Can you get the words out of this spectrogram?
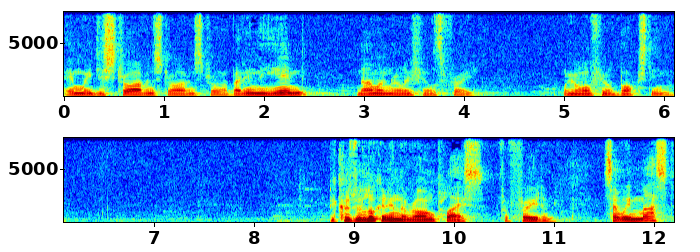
and we just strive and strive and strive. But in the end, no one really feels free. We all feel boxed in. Because we're looking in the wrong place for freedom. So we must,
